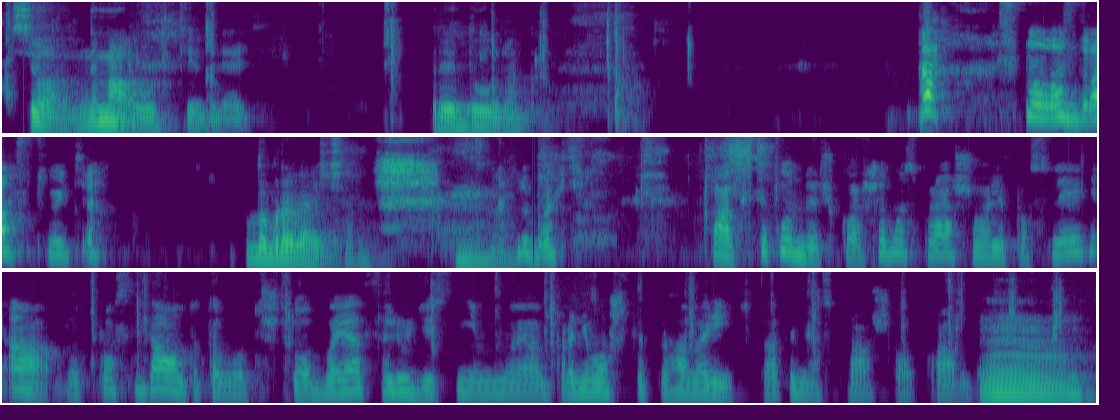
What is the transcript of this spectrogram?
Все, нема утки, блядь. Придурок. Снова здравствуйте. Добрий вечір. Так, секундочку, а что мы спрашивали последний? А, вот после, да, вот это вот, что боятся люди с ним, э, про него что-то говорить, да, ты меня спрашивал, правда? М.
